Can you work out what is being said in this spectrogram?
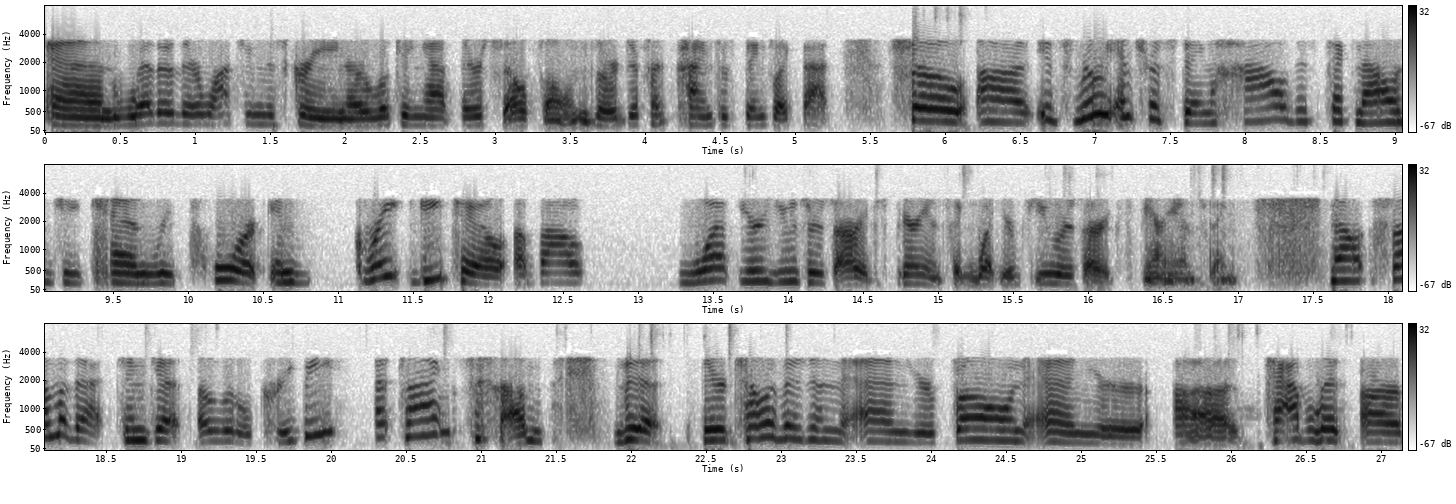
and whether they're watching the screen or looking at their cell phones or different kinds of things like that. So uh, it's really interesting how this technology can report in great detail about what your users are experiencing, what your viewers are experiencing. Now, some of that can get a little creepy at times. Um, the their television and your phone and your uh, tablet are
